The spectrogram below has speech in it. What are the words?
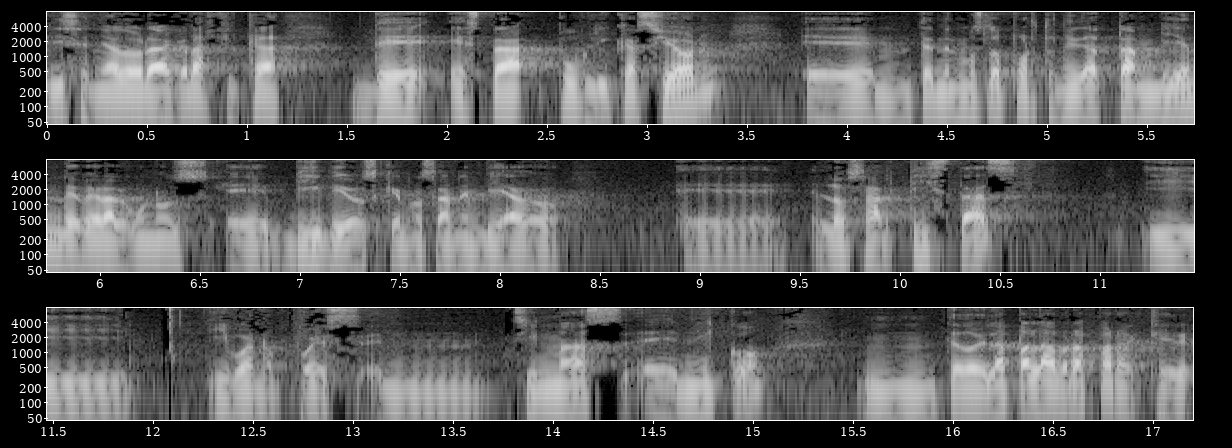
diseñadora gráfica de esta publicación. Eh, tendremos la oportunidad también de ver algunos eh, vídeos que nos han enviado los artistas y y bueno, pues em, sin más, eh, Nico, mm, te doy la palabra para que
